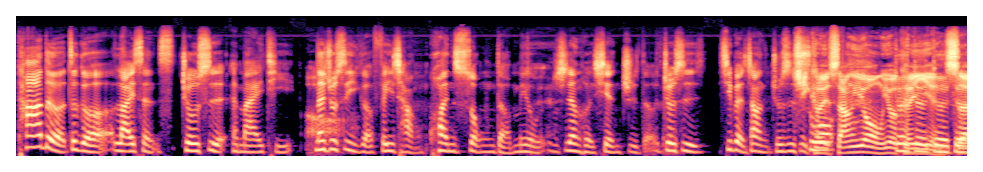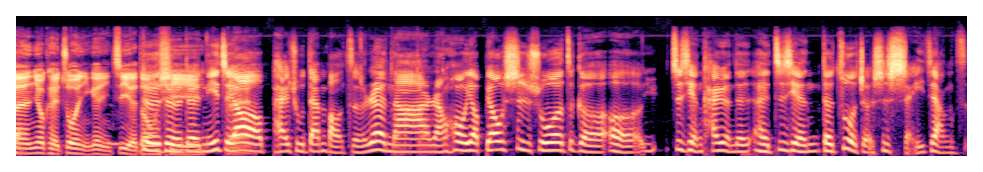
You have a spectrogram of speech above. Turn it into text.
它的这个 license 就是 MIT，那就是一个非常宽松的，没有任何限制的，就是。基本上你就是说，既可以商用，又可以衍生，又可以做你跟你自己的东西。对对对，你只要排除担保责任啊，然后要标示说这个呃之前开源的呃之前的作者是谁这样子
